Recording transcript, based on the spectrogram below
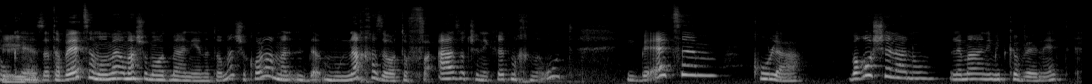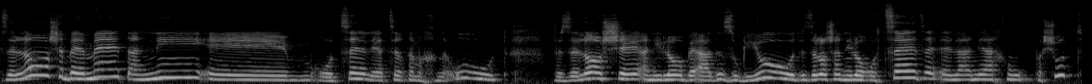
אוקיי, okay, כאילו. אז אתה בעצם אומר משהו מאוד מעניין. אתה אומר שכל המונח הזה, או התופעה הזאת שנקראת מחנאות, היא בעצם כולה בראש שלנו. למה אני מתכוונת? זה לא שבאמת אני אה, רוצה לייצר את המחנאות, וזה לא שאני לא בעד הזוגיות, וזה לא שאני לא רוצה את זה, אלא אנחנו פשוט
